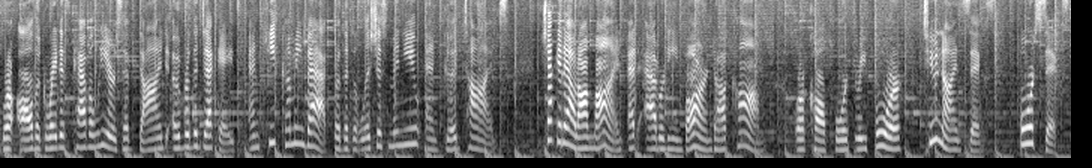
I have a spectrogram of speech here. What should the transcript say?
where all the greatest Cavaliers have dined over the decades and keep coming back for the delicious menu and good times. Check it out online at aberdeenbarn.com or call 434 296 46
